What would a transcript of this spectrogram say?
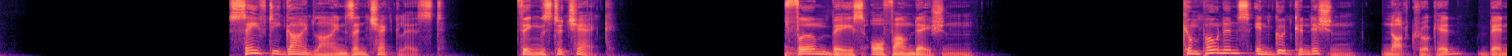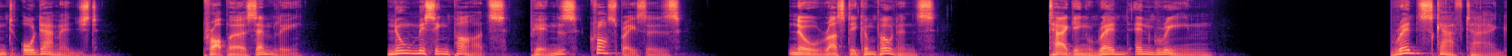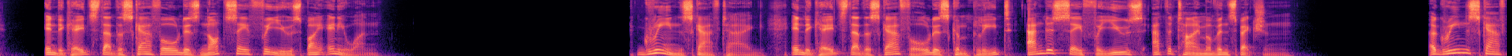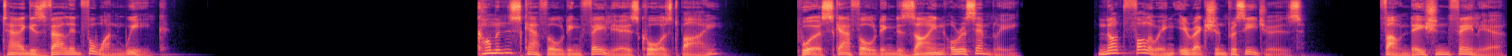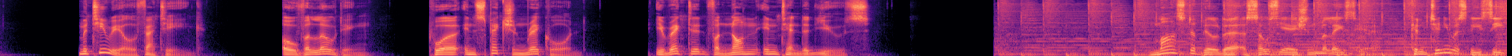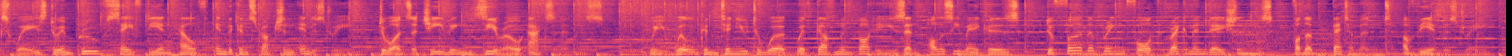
Safety Guidelines and Checklist. Things to check. Firm base or foundation. Components in good condition, not crooked, bent or damaged. Proper assembly. No missing parts, pins, cross braces. No rusty components. Tagging red and green. Red scaff tag indicates that the scaffold is not safe for use by anyone. Green scaff tag indicates that the scaffold is complete and is safe for use at the time of inspection. A green scaff tag is valid for one week. Common scaffolding failure is caused by poor scaffolding design or assembly, not following erection procedures, foundation failure, material fatigue, overloading, poor inspection record, erected for non-intended use. Master Builder Association Malaysia continuously seeks ways to improve safety and health in the construction industry towards achieving zero accidents. We will continue to work with government bodies and policymakers to further bring forth recommendations for the betterment of the industry.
